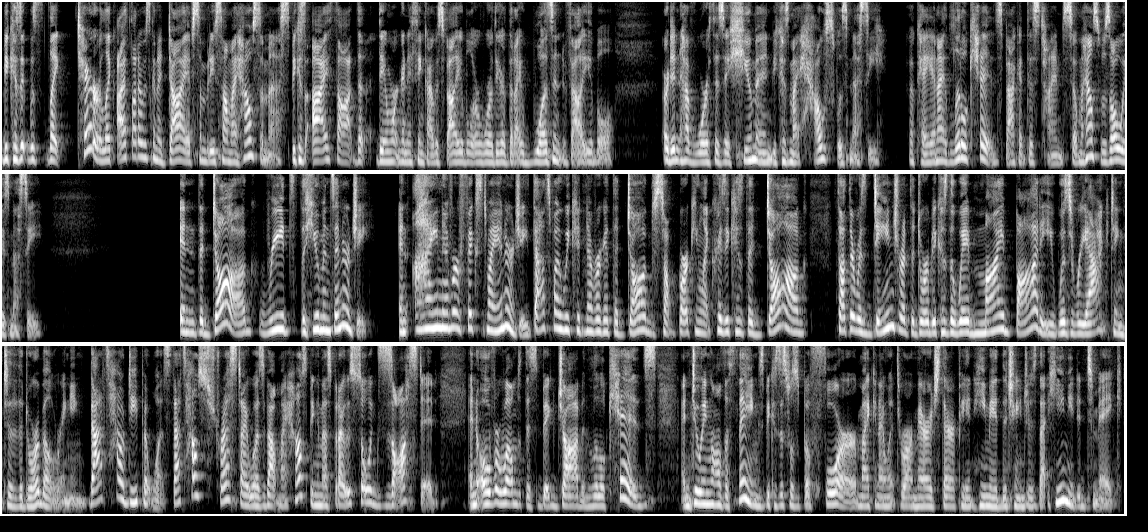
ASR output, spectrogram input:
because it was like terror. Like i thought i was going to die if somebody saw my house a mess because i thought that they weren't going to think i was valuable or worthy or that i wasn't valuable or didn't have worth as a human because my house was messy. Okay. And I had little kids back at this time. So my house was always messy. And the dog reads the human's energy. And I never fixed my energy. That's why we could never get the dog to stop barking like crazy because the dog thought there was danger at the door because the way my body was reacting to the doorbell ringing. That's how deep it was. That's how stressed I was about my house being a mess. But I was so exhausted and overwhelmed with this big job and little kids and doing all the things because this was before Mike and I went through our marriage therapy and he made the changes that he needed to make.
